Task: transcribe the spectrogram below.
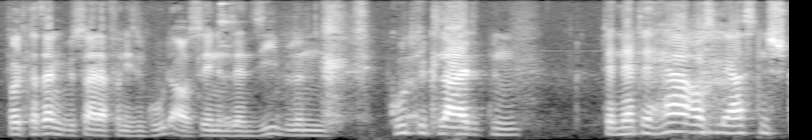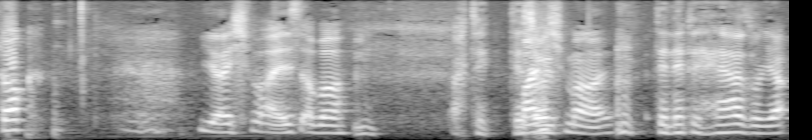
Ich wollte gerade sagen, du bist einer von diesen gut aussehenden, sensiblen, gut gekleideten. Der nette Herr aus dem ersten Stock. ja, ich weiß, aber Ach, der, der, soll, manchmal. der nette Herr soll ja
